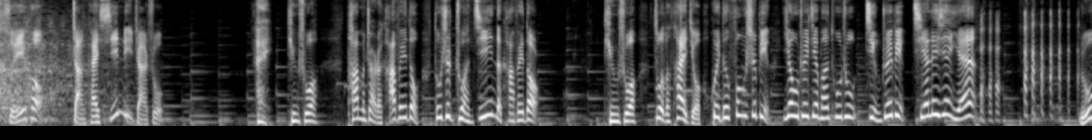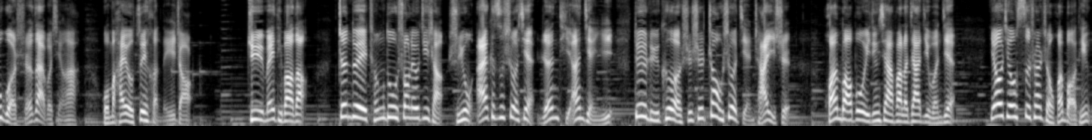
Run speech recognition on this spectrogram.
随后展开心理战术。嘿，听说他们这儿的咖啡豆都是转基因的咖啡豆。听说坐得太久会得风湿病、腰椎间盘突出、颈椎病、前列腺炎。如果实在不行啊，我们还有最狠的一招。据媒体报道，针对成都双流机场使用 X 射线人体安检仪对旅客实施照射检查一事，环保部已经下发了加急文件，要求四川省环保厅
